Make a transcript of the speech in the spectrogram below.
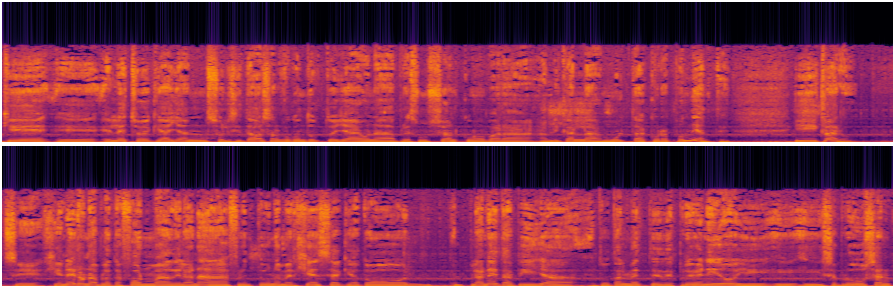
que eh, el hecho de que hayan solicitado el salvoconducto ya es una presunción como para aplicar las multas correspondientes. Y claro, se genera una plataforma de la nada frente a una emergencia que a todo el, planeta pilla totalmente desprevenido y, se producen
